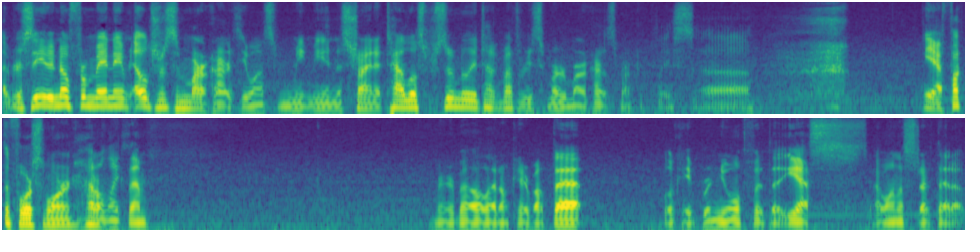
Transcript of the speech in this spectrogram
I've received a note from a man named Eltrys in Markarth. He wants to meet me in the shrine Talos, presumably to talk about the recent murder Markarth's marketplace. Uh, yeah, fuck the Forsworn. I don't like them. Mirabelle, I don't care about that. Locate Brynjolf at the... Yes, I want to start that up.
